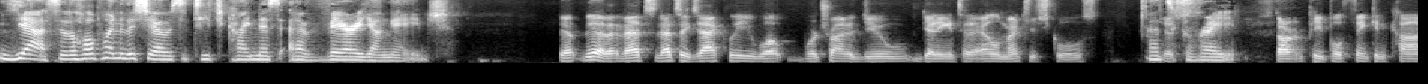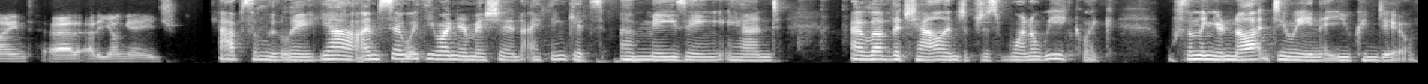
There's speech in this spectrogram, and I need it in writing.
Yeah. So the whole point of the show is to teach kindness at a very young age. Yep. Yeah. That's that's exactly what we're trying to do. Getting into the elementary schools, That's Just- great. starting people thinking kind at, at a young age. Absolutely. Yeah, I'm so with you on your mission. I think it's amazing. And I love the challenge of just one a week, like something you're not doing that you can do.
